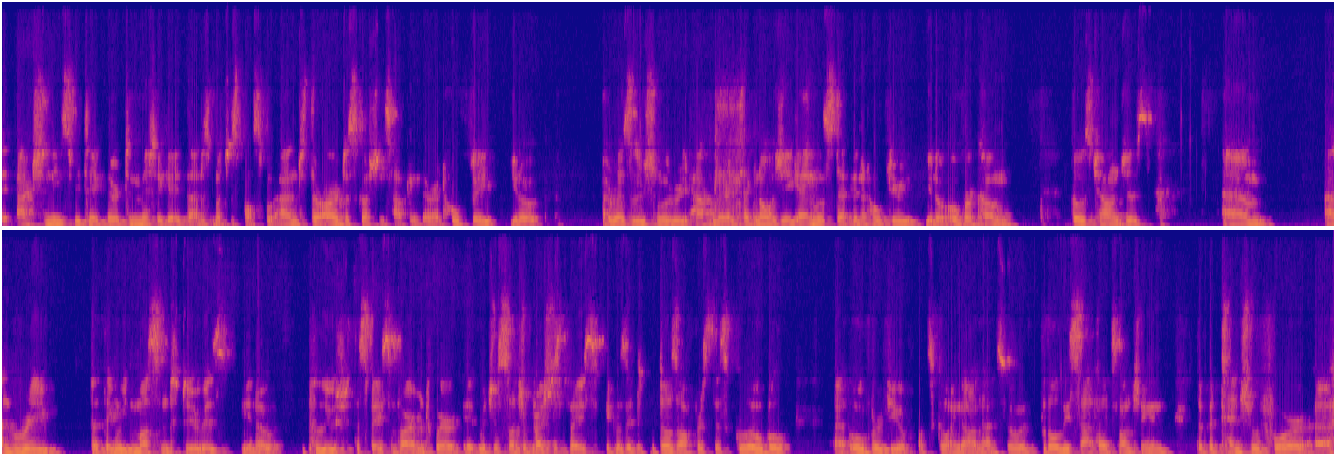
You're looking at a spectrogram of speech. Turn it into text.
it action needs to be taken there to mitigate that as much as possible. And there are discussions happening there, and hopefully, you know, a resolution will really happen there, and technology again will step in and hopefully, you know, overcome those challenges. Um, and really, the thing we mustn't do is, you know, pollute the space environment, where it, which is such a precious place because it does offers this global uh, overview of what's going on. And so, with, with, all these satellites launching and the potential for uh,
